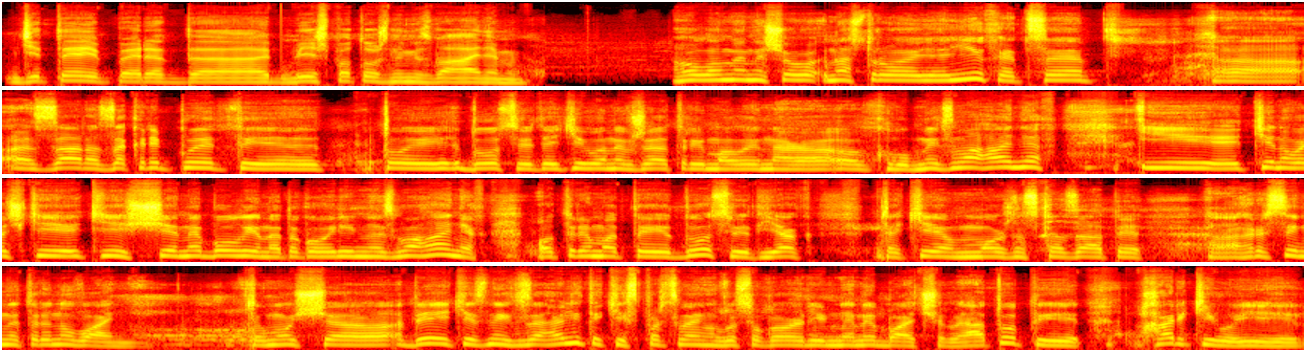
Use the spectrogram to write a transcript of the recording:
дітей перед е, більш потужними змаганнями. Головне, на що настроює їх, це е, зараз закріпити той досвід, який вони вже отримали на клубних змаганнях, і ті новачки, які ще не були на такого рівня змаганнях, отримати досвід як таке, можна сказати, агресивне тренування. Тому що деякі з них взагалі таких спортсменів високого рівня не бачили. А тут і Харків, і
